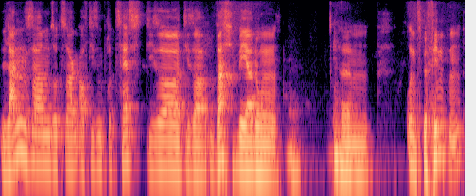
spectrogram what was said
langsam sozusagen auf diesem Prozess dieser, dieser Wachwerdung ähm, uns befinden.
